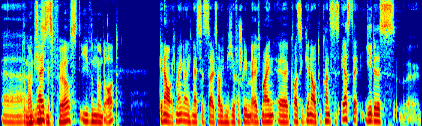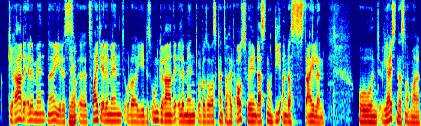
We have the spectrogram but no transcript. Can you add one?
äh, du meinst das mit First, Even und Odd? Genau, ich meine gar nicht Nested Styles, habe ich mich hier verschrieben. Äh, ich meine äh, quasi genau, du kannst das erste, jedes äh, gerade Element, ne, jedes ja. äh, zweite Element oder jedes ungerade Element oder sowas kannst du halt auswählen lassen und die anders stylen. Und wie heißt denn das nochmal?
